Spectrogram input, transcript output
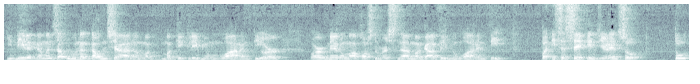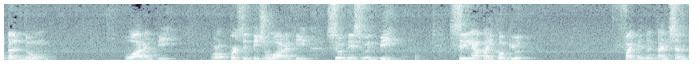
hindi lang naman sa unang taon siya ano mag magki-claim yung warranty or or merong mga customers na mag-avail ng warranty but it's a second year and so total nung warranty or percentage ng warranty so this would be sige nga pa i-compute 5 million times 7%,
